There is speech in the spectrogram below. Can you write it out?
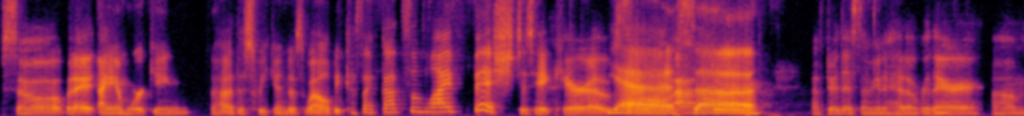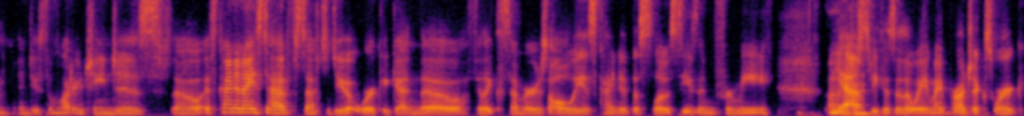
so but i, I am working uh, this weekend as well because I've got some live fish to take care of. So Yes, after- after this, I'm gonna head over there um, and do some water changes. So it's kind of nice to have stuff to do at work again, though. I feel like summer is always kind of the slow season for me, um, Yeah. just because of the way my projects work,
